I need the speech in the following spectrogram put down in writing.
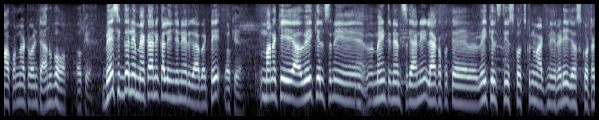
మాకున్నటువంటి అనుభవం బేసిక్గా నేను మెకానికల్ ఇంజనీర్ కాబట్టి మనకి వెహికల్స్ని మెయింటెనెన్స్ కానీ లేకపోతే వెహికల్స్ తీసుకొచ్చుకుని వాటిని రెడీ చేసుకోవటం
